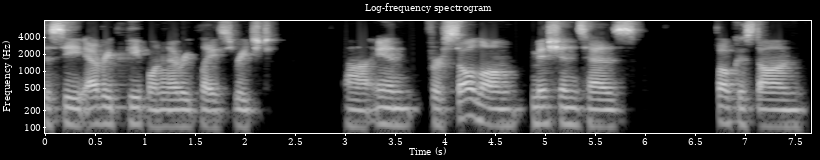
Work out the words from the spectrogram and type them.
to see every people in every place reached. Uh, and for so long, missions has focused on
